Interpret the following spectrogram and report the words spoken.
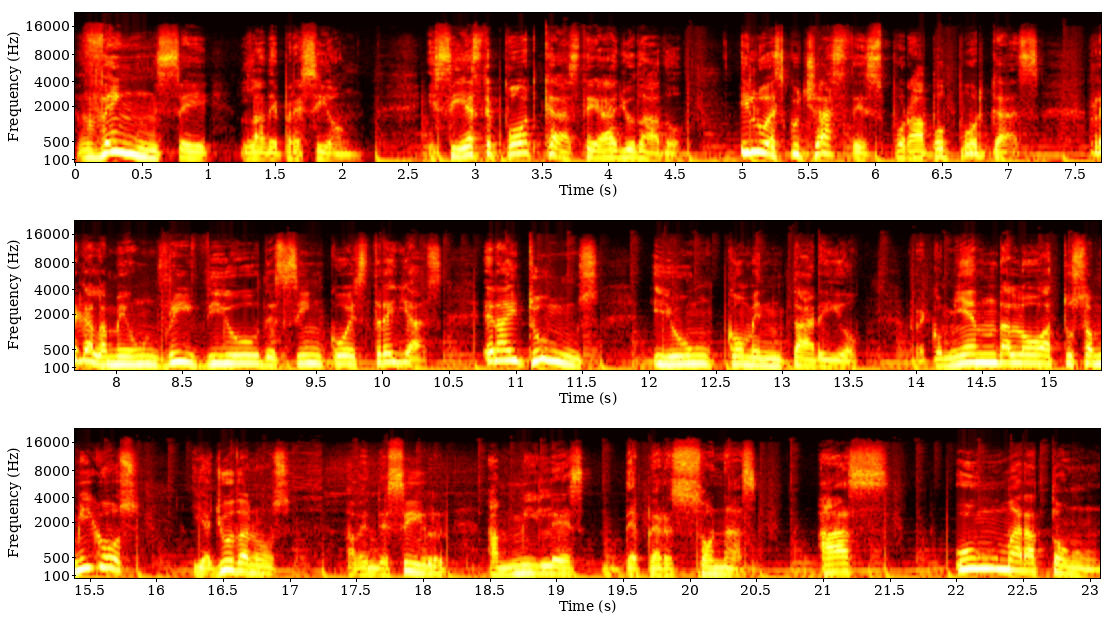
Vence la depresión. Y si este podcast te ha ayudado y lo escuchaste por Apple Podcasts, regálame un review de 5 estrellas en iTunes y un comentario. Recomiéndalo a tus amigos y ayúdanos a bendecir a miles de personas. Haz un maratón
